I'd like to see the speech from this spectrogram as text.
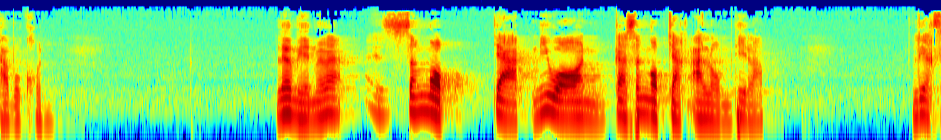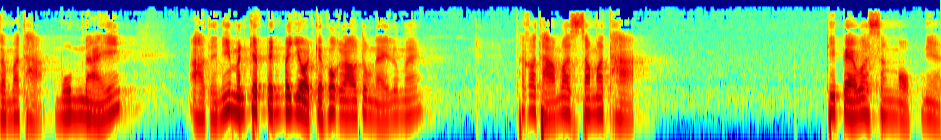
ขาบุคคล เริ่มเห็นไหมว่า สงบจากนิวรณ์กับสงบจากอารมณ์ที่รับ เรียกสมถะมุมไหนเอาแต่นี้มันจะเป็นประโยชน์แก่พวกเราตรงไหนรู้ไหมถ้าเขาถามว่าสมถะ ที่แปลว่าสงบเนี่ย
